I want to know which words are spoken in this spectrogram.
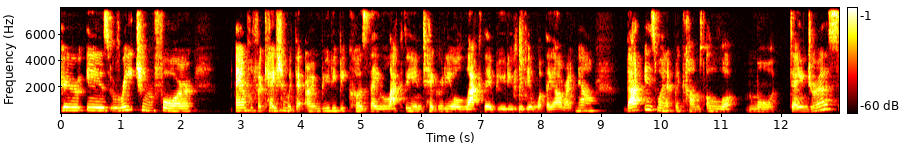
who is reaching for amplification with their own beauty because they lack the integrity or lack their beauty within what they are right now, that is when it becomes a lot more dangerous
